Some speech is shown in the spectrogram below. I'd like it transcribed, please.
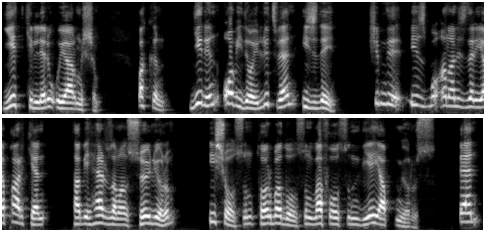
yetkilileri uyarmışım. Bakın girin o videoyu lütfen izleyin. Şimdi biz bu analizleri yaparken tabii her zaman söylüyorum iş olsun, torba da olsun, laf olsun diye yapmıyoruz. Ben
